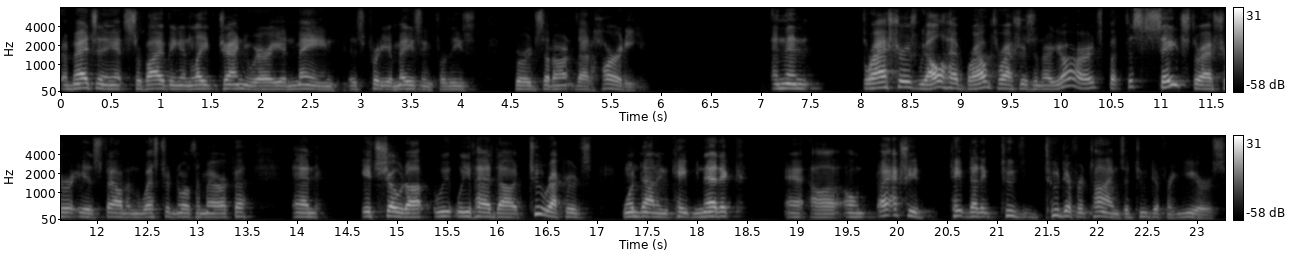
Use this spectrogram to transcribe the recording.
imagining it surviving in late January in Maine is pretty amazing for these birds that aren't that hardy. And then thrashers, we all have brown thrashers in our yards, but this sage thrasher is found in Western North America and it showed up. We, have had uh, two records, one down in Cape Neddick uh, on, actually Cape Neddick two, two different times in two different years.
